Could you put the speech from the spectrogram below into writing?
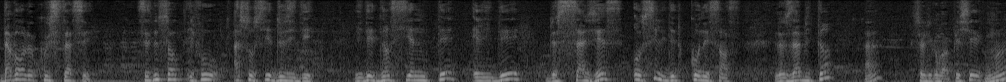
D'abord le crustacé. C'est une sorte, il faut associer deux idées. L'idée d'ancienneté et l'idée de sagesse, aussi l'idée de connaissance. Les habitants, hein, celui qu'on va pêcher, qu'on mange,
